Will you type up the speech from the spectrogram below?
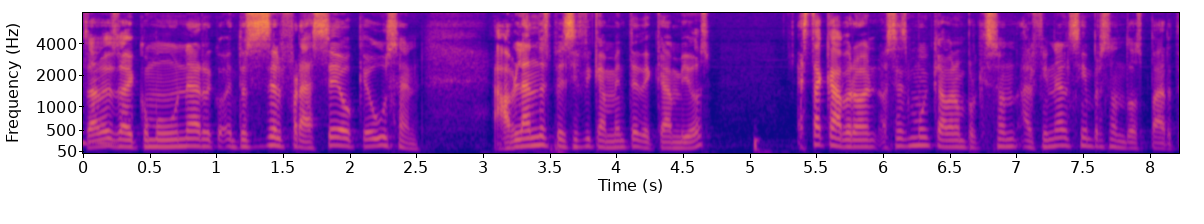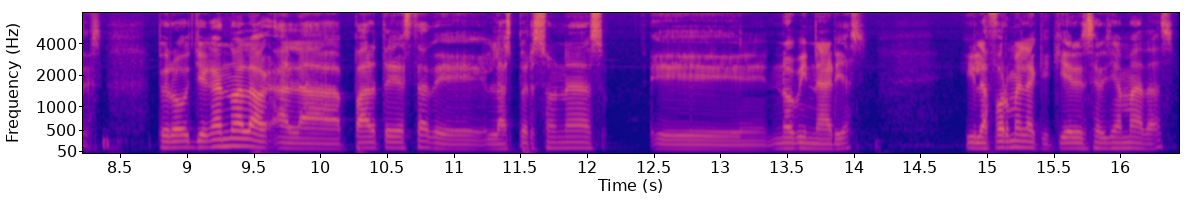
¿Sabes? Hay como una... Entonces el fraseo que usan, hablando específicamente de cambios, está cabrón, o sea, es muy cabrón porque son, al final siempre son dos partes, pero llegando a la, a la parte esta de las personas eh, no binarias y la forma en la que quieren ser llamadas,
